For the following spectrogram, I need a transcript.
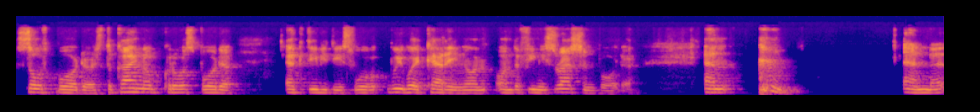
soft borders, the kind of cross-border activities we were carrying on, on the Finnish-Russian border. And, and uh,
